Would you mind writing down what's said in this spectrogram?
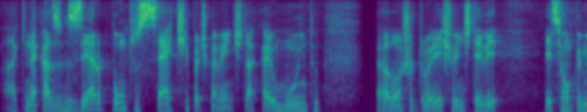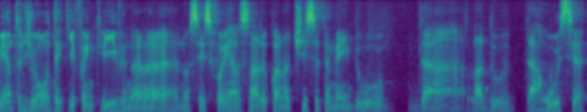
aqui na casa de 0.7 praticamente, tá? Caiu muito é, o long short ratio, a gente teve esse rompimento de ontem aqui foi incrível, né? Não sei se foi relacionado com a notícia também do, da, lá do, da Rússia,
